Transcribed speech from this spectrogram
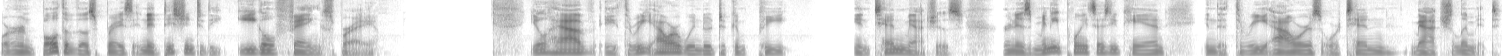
will earn both of those sprays in addition to the Eagle Fang spray. You'll have a three hour window to compete in 10 matches. Earn as many points as you can in the three hours or 10 match limit.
